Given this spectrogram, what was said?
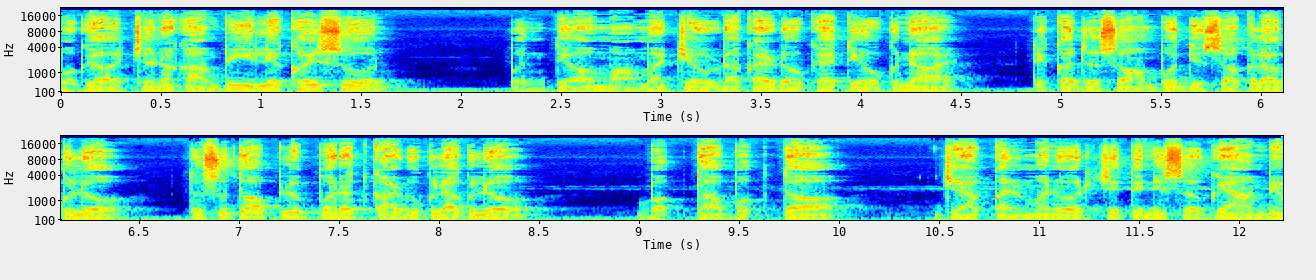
मग अचानक आंबे इले खंयसून पण तेव्हा मामाच्या एवढा काय डोक्यात येवंक नाय. तेका जसो आंबो दिसाक लागलो तसो तो आपलो परत काढूक लागलो. बघता बघता ज्या कलमांवरचे त्याने सगळे आंबे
